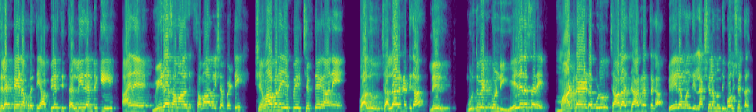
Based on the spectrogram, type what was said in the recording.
సెలెక్ట్ అయిన ప్రతి అభ్యర్థి తల్లిదండ్రికి ఆయన మీడియా సమా సమావేశం పెట్టి క్షమాపణ చెప్పి చెప్తే గాని వాళ్ళు చల్లారేటట్టుగా లేరు. గుర్తుపెట్టుకోండి ఏదైనా సరే మాట్లాడేటప్పుడు చాలా జాగ్రత్తగా వేల మంది లక్షల మంది భవిష్యత్ అది.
